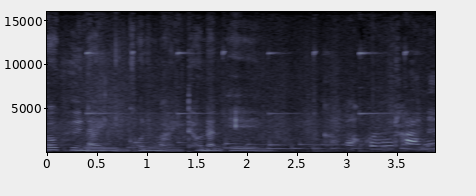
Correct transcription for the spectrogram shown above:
ก็คือนายหญิงคนใหม่เท่านั้นเอง ขอบคุณค่ะแม่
